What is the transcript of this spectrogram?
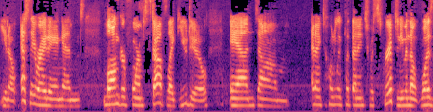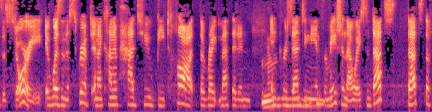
you know essay writing and longer form stuff like you do, and um, and I totally put that into a script. And even though it was a story, it wasn't a script, and I kind of had to be taught the right method in in presenting the information that way. So that's that's the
